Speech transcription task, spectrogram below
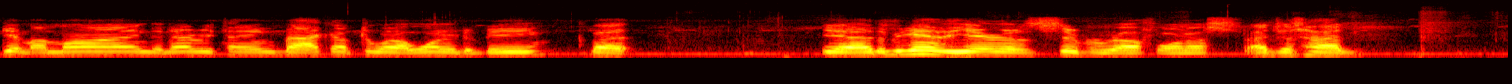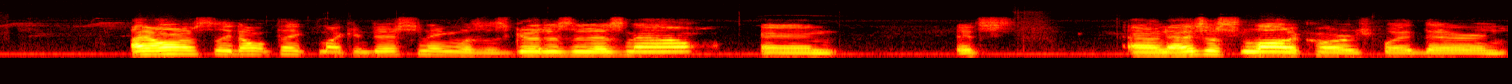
get my mind and everything back up to where I wanted to be. But yeah, the beginning of the year was super rough on us. I just had, I honestly don't think my conditioning was as good as it is now, and it's, I don't know, it's just a lot of cards played there, and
